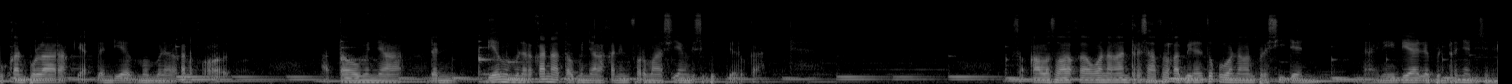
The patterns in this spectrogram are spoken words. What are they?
Bukan pula rakyat dan dia membenarkan kalau atau menyal dan dia membenarkan atau menyalahkan informasi yang disebut Biorka so, kalau soal kewenangan reshuffle kabinet itu kewenangan presiden. Nah ini dia ada benernya di sini.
